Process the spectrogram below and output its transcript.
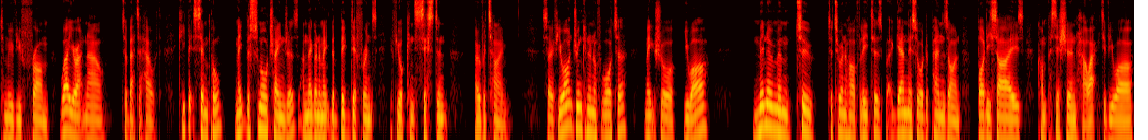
to move you from where you're at now to better health. Keep it simple, make the small changes, and they're going to make the big difference if you're consistent over time. So if you aren't drinking enough water, make sure you are. Minimum two to two and a half liters, but again, this all depends on body size, composition, how active you are.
